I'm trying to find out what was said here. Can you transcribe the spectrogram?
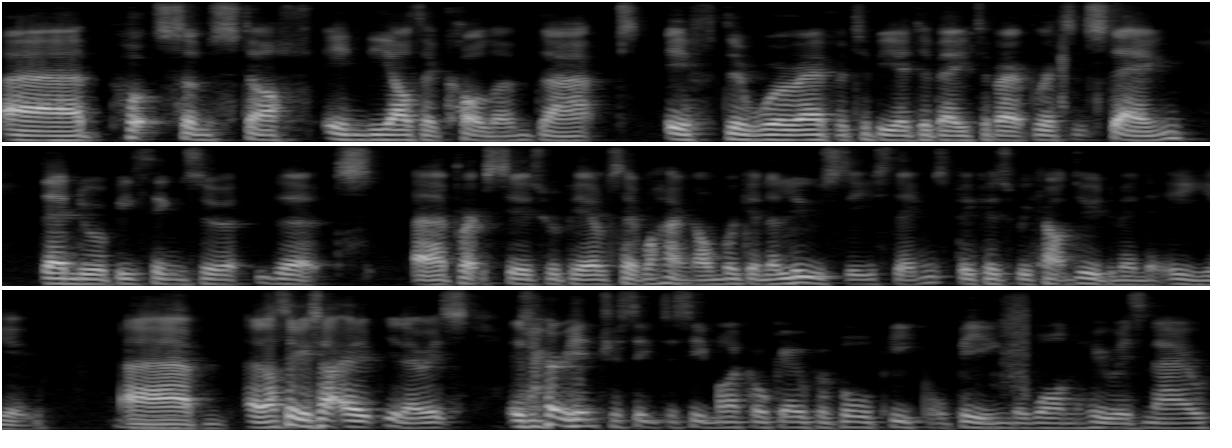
uh, put some stuff in the other column that if there were ever to be a debate about Britain staying, then there would be things that, that uh, Brexiteers would be able to say, well, hang on, we're going to lose these things because we can't do them in the EU. Um, and I think it's uh, you know it's it's very interesting to see Michael Gove of all people being the one who is now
